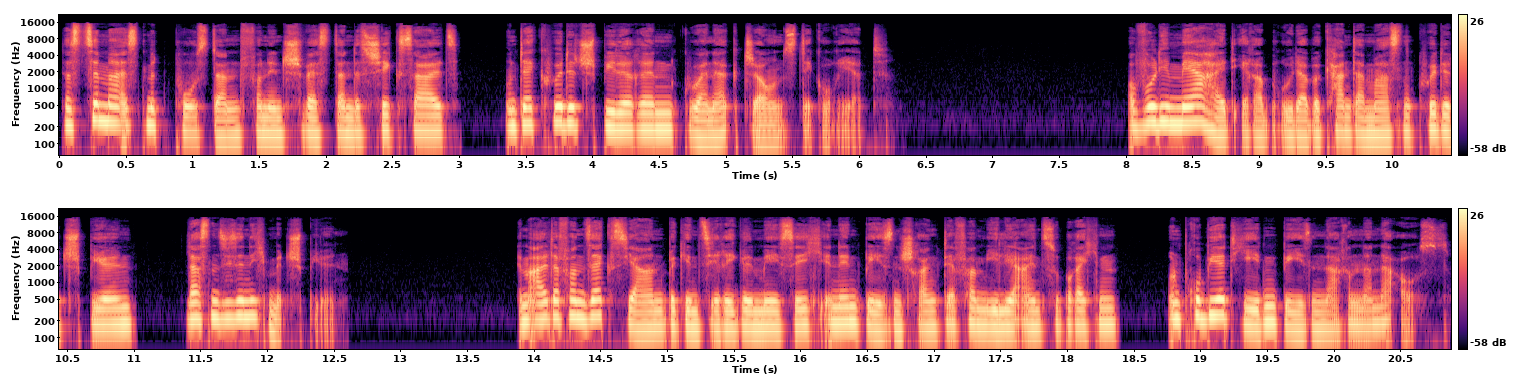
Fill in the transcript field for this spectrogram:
Das Zimmer ist mit Postern von den Schwestern des Schicksals und der Quidditch-Spielerin Gwenack Jones dekoriert. Obwohl die Mehrheit ihrer Brüder bekanntermaßen Quidditch spielen, lassen sie sie nicht mitspielen. Im Alter von sechs Jahren beginnt sie regelmäßig in den Besenschrank der Familie einzubrechen und probiert jeden Besen nacheinander aus.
